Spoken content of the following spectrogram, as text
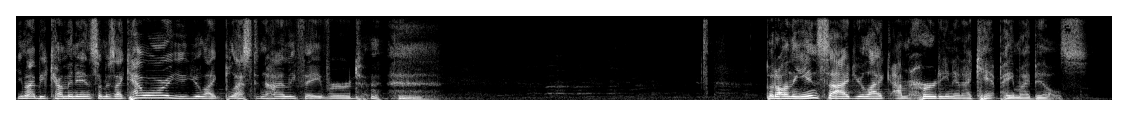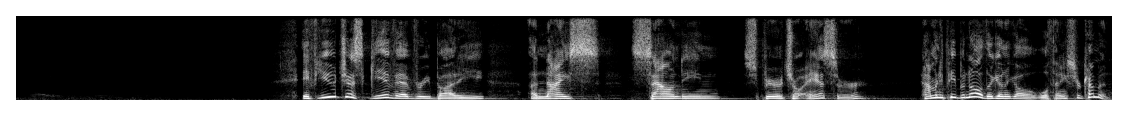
You might be coming in, somebody's like, How are you? You're like, blessed and highly favored. but on the inside, you're like, I'm hurting and I can't pay my bills. If you just give everybody a nice sounding, spiritual answer, how many people know they're going to go, Well, thanks for coming,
